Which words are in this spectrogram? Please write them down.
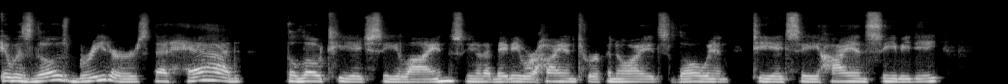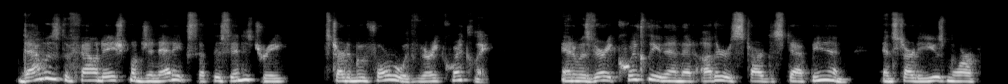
it was those breeders that had the low THC lines, you know, that maybe were high in terpenoids, low in THC, high in CBD. That was the foundational genetics that this industry started to move forward with very quickly. And it was very quickly then that others started to step in and start to use more,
